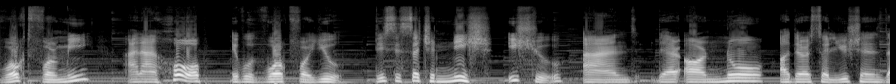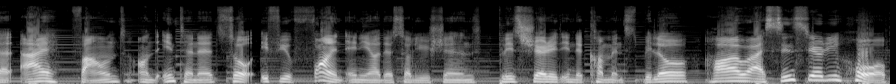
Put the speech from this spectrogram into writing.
worked for me and I hope it would work for you this is such a niche issue and there are no other solutions that I found on the internet. So if you find any other solutions please share it in the comments below. However I sincerely hope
